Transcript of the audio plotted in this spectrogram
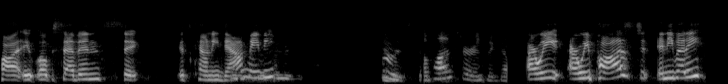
pa- it, oh, seven six it's counting down maybe. Is it still paused or is it go? are we are we paused? Anybody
